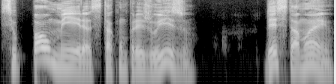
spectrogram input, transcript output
Se o Palmeiras está com prejuízo desse tamanho,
